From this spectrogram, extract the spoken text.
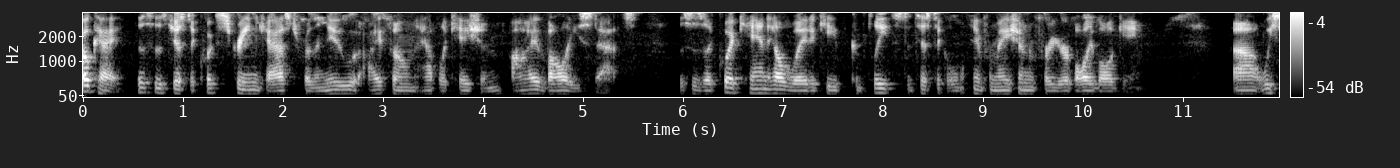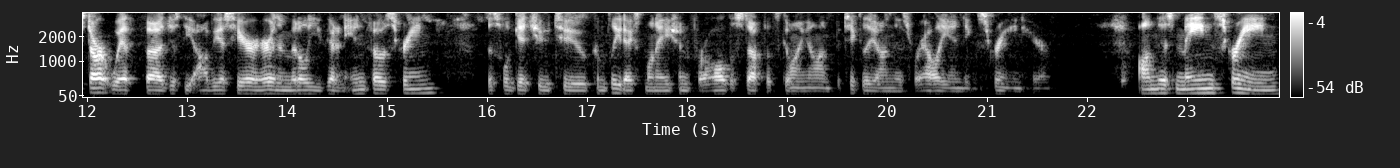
Okay, this is just a quick screencast for the new iPhone application, iVolleyStats. This is a quick handheld way to keep complete statistical information for your volleyball game. Uh, we start with uh, just the obvious here. Here in the middle you've got an info screen. This will get you to complete explanation for all the stuff that's going on, particularly on this rally ending screen here. On this main screen,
